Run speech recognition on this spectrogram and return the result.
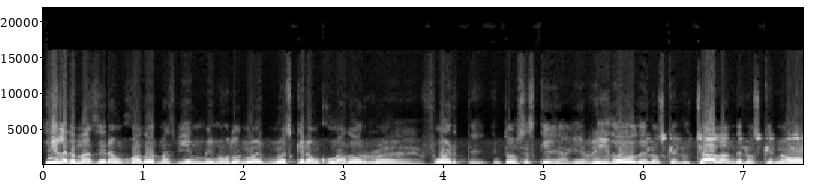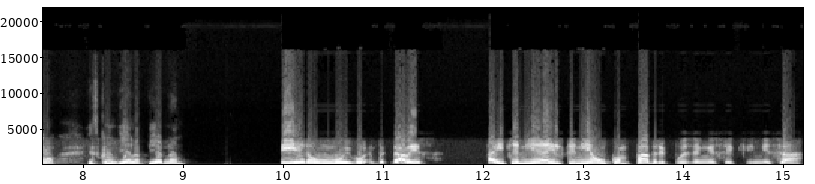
Y él además era un jugador más bien menudo, no, no es que era un jugador eh, fuerte, entonces que aguerrido, de los que luchaban, de los que no escondían la pierna. Y era un muy buen, a ver, ahí tenía, él tenía un compadre pues en ese, en esa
